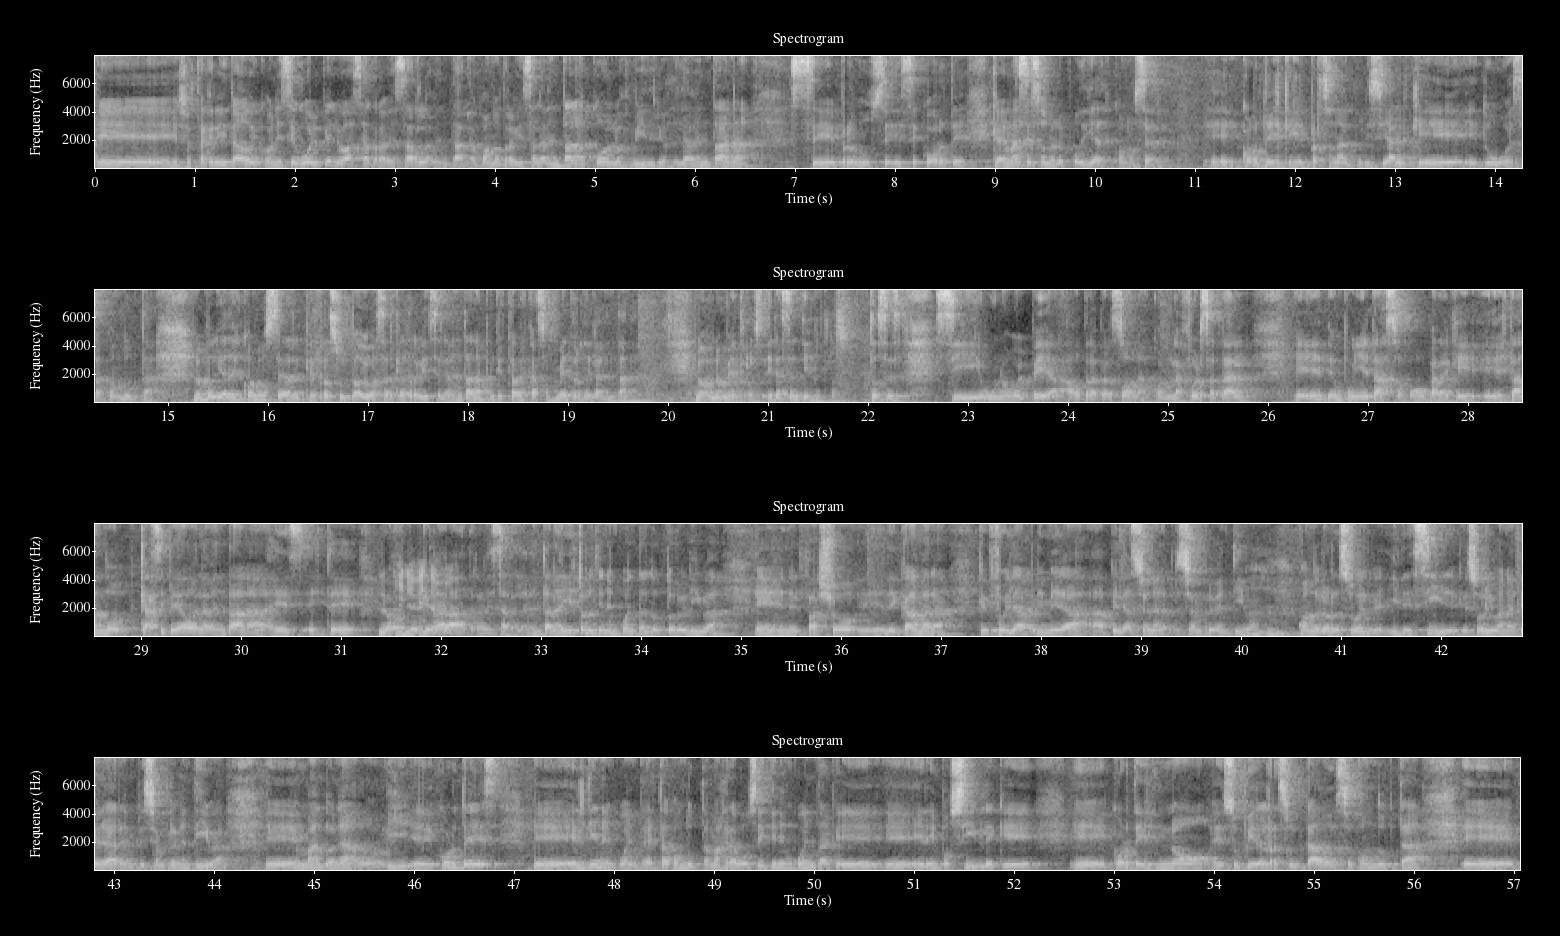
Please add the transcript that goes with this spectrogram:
eso está acreditado y con ese golpe lo hace atravesar la ventana. Cuando atraviesa la ventana con los vidrios de la ventana se produce ese corte, que además eso no lo podía desconocer. Eh, Cortés, que es el personal policial que eh, tuvo esa conducta. No podía desconocer que el resultado iba a ser que atraviese la ventana porque estaba a escasos metros de la ventana. No, no metros, era centímetros. Entonces, si uno golpea a otra persona con la fuerza tal eh, de un puñetazo como para que estando casi pegado a la ventana, es este, lógico que la va a atravesar a la ventana. Y esto lo tiene en cuenta el doctor Oliva en el fallo de cámara, que fue la primera apelación a la prisión preventiva. Cuando lo resuelve y decide que solo iban a quedar en prisión preventiva eh, Maldonado y eh, Cortés, eh, él tiene en cuenta esta conducta más gravosa y tiene en cuenta que era imposible que Cortés no supiera el resultado de su conducta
